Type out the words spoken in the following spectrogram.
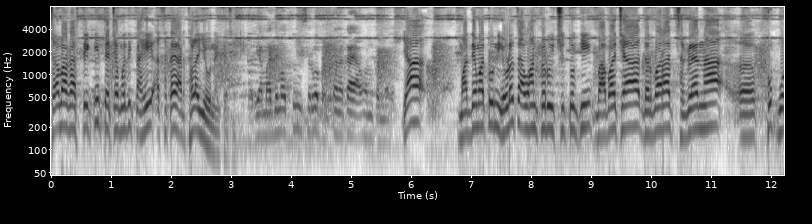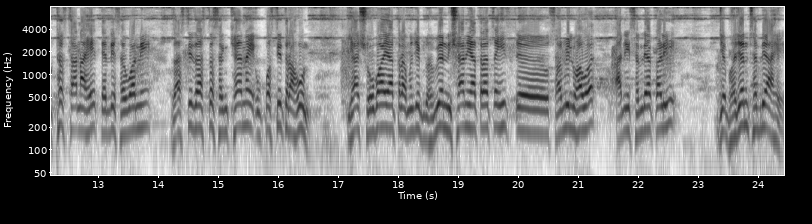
सहभाग असते की त्याच्यामध्ये काही असं काही अडथळा येऊ नये त्यासाठी. तर या माध्यमातून सर्व भक्तांना काय आवाहन करणार? या माध्यमातून एवढंच आवाहन करू इच्छितो की बाबाच्या दरबारात सगळ्यांना खूप मोठं स्थान आहे. त्यांनी सर्वांनी जास्तीत जास्त संख्याने उपस्थित राहून ह्या शोभायात्रा म्हणजे भव्य निशान यात्राचंही सामील व्हावं आणि संध्याकाळी जे भजन संध्या आहे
